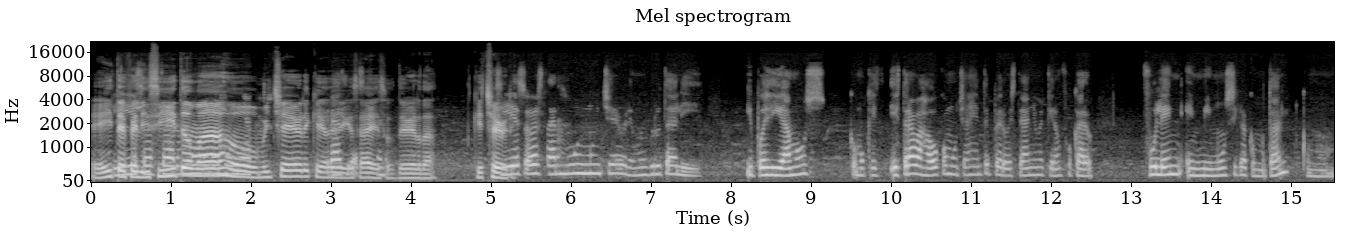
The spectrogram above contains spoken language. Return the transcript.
¡Ey, te felicito, Majo! Muy chévere que llegues a eso, de verdad. Qué chévere. Sí, eso va a estar muy, muy chévere, muy brutal y, y pues digamos, como que he trabajado con mucha gente, pero este año me quiero enfocar full en, en mi música como tal, como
